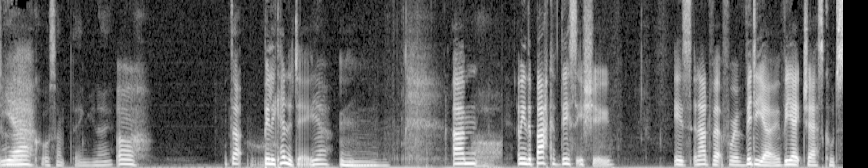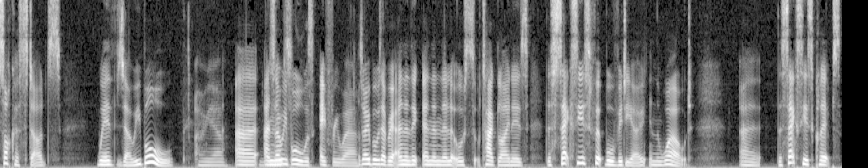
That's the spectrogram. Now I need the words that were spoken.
to Yeah. look or something. You know. oh, Is that Billy Kennedy? yeah. Mm. Um, I mean, the back of this issue is an advert for a video VHS called Soccer Studs with Zoe Ball. Oh yeah. Uh, and Zoe Ball was everywhere. Zoe Ball was everywhere, and then the, and then the little sort of tagline is the sexiest football video in the world. Uh, the sexiest clips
